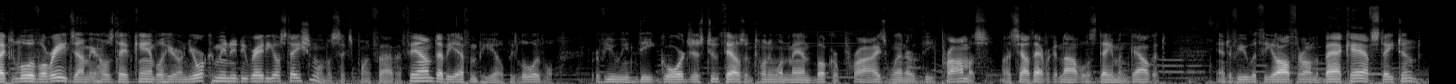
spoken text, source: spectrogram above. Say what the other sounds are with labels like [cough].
Back to Louisville Reads. I'm your host, Dave Campbell, here on your community radio station, 106.5 FM, WFMPLP Louisville, reviewing the gorgeous 2021 Man Booker Prize winner, The Promise, by South African novelist Damon Galgut. Interview with the author on the back half. Stay tuned.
